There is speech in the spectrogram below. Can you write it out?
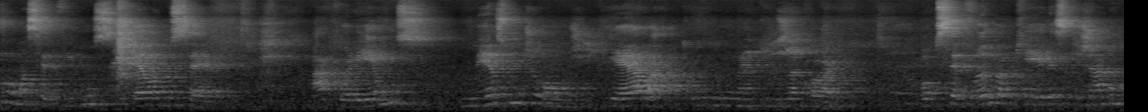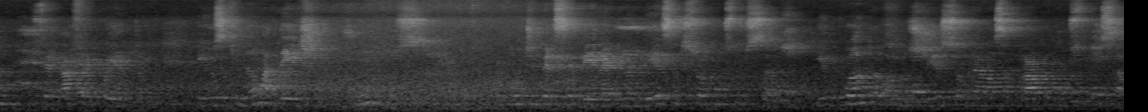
como a servimos, ela nos serve. A acolhemos, mesmo de longe, e ela a todo momento nos acolhe, observando aqueles que já não a frequentam e os que não a deixam juntos, pude perceber a grandeza de sua construção e o quanto ela nos diz sobre a nossa própria construção.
